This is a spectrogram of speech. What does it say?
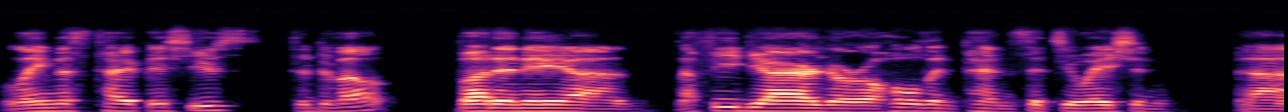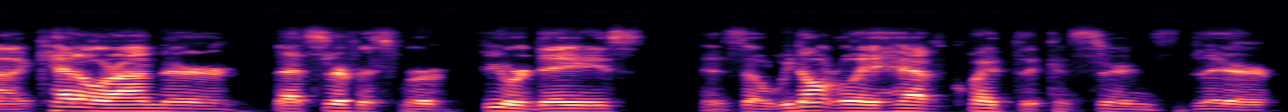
lameness type issues to develop. But in a, uh, a feed yard or a holding pen situation, uh, cattle are on their that surface for fewer days, and so we don't really have quite the concerns there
